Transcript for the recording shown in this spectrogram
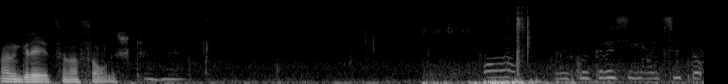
Он греется на солнышке. О, какой красивый цветок.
